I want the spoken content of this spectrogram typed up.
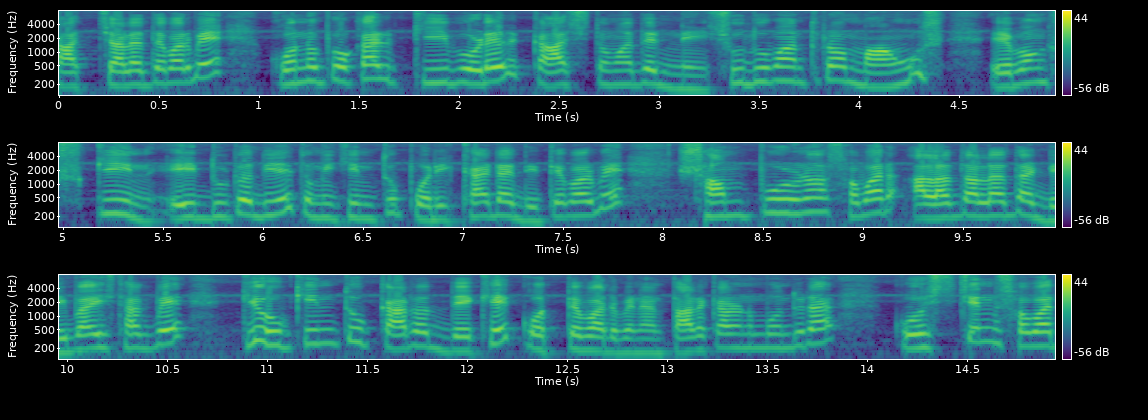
কাজ চালাতে পারবে, কোনো প্রকার কিবোর্ডের কাজ তোমাদের নেই, শুধুমাত্র মাউস এবং স্ক্রিন এই দুটো দিয়ে তুমি কিন্তু পরীক্ষাটা দিতে পারবে, সম্পূর্ণ সবার আলাদা আলাদা ডিভাইস থাকবে, কেউ কিন্তু কারও দেখে করতে পারবে না, তার কারণ বন্ধুরা কোশ্চেন সবার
